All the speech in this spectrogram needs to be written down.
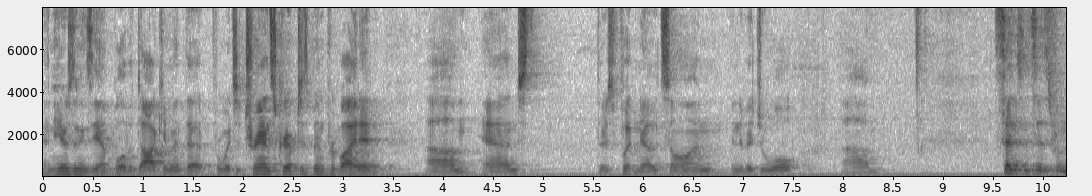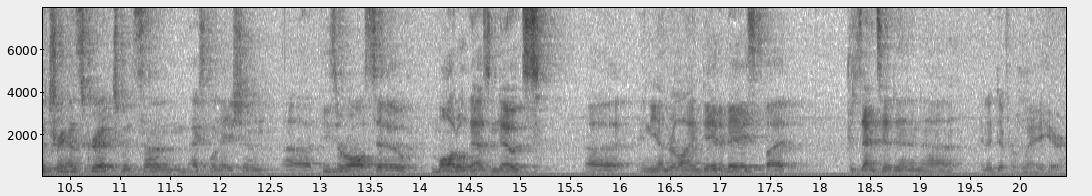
And here's an example of a document that for which a transcript has been provided, um, and there's footnotes on individual um, sentences from the transcript with some explanation. Uh, these are also modeled as notes uh, in the underlying database, but presented in, uh, in a different way here.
